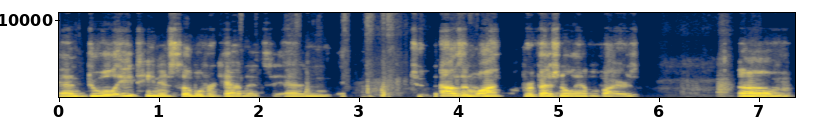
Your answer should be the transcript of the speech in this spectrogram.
and dual 18 inch subwoofer cabinets and 2000 watt professional amplifiers. Um,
